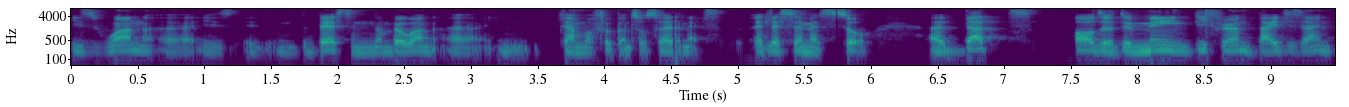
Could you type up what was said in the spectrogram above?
is one uh, is, is, the best and number one uh, in terms of open source LMS, LSMS. So uh, that are the, the main different by design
